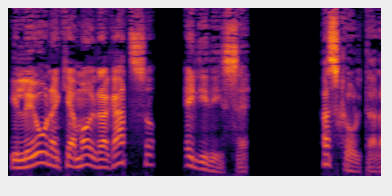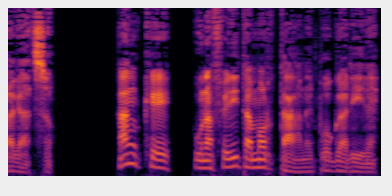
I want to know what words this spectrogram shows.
il leone chiamò il ragazzo e gli disse Ascolta, ragazzo, anche una ferita mortale può guarire,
